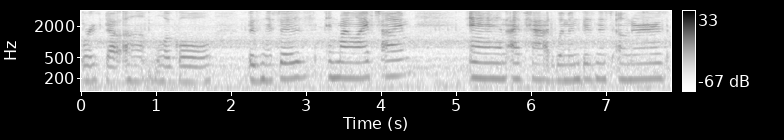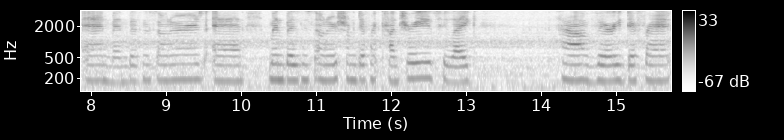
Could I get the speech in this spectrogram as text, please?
worked at um, local businesses in my lifetime. And I've had women business owners and men business owners and men business owners from different countries who, like, have very different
